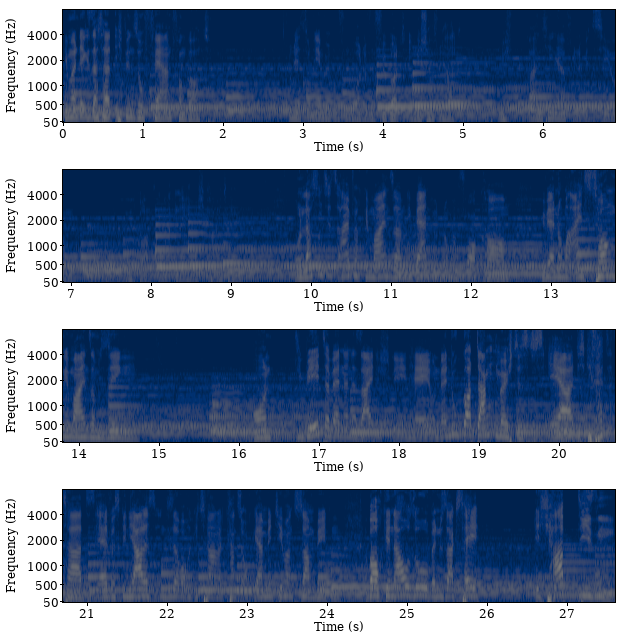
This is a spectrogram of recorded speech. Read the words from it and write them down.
Jemand, der gesagt hat, ich bin so fern von Gott. Und der zu dem berufen wurde, wofür Gott ihn geschaffen hat. Nämlich Valentina für eine Beziehung mit Gott in aller Ewigkeit. Und lass uns jetzt einfach gemeinsam, die Band wird nochmal vorkommen, wir werden nochmal einen Song gemeinsam singen. Und die Beter werden an der Seite stehen, hey. Und wenn du Gott danken möchtest, dass er dich gerettet hat, dass er etwas Geniales in dieser Woche getan hat, kannst du auch gerne mit jemandem zusammen beten. Aber auch genauso, wenn du sagst, hey, ich habe diesen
